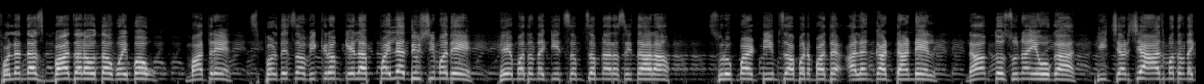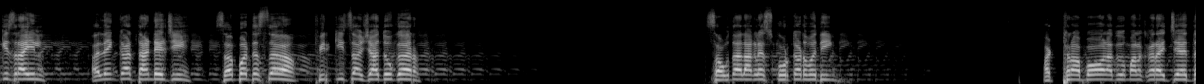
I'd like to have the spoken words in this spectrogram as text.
फलंदाज बाद झाला होता वैभव. मात्र स्पर्धेचा विक्रम केला पहिल्या दिवशी मध्ये हे मात्र नक्कीच चमचमणारा सीताराम सुरुपाट टीमचा आपण पाहतोय अलंकार तांडेल. नाम तो सुना होगा. ही चर्चा आज मात्र नक्कीच राहील. अलंकार तांडेलची जबरदस्त फिरकीचा जादूगर. चौदा लागल्या स्कोर कार्ड वरती. अठरा बॉल आता तुम्हाला करायचे आहेत.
